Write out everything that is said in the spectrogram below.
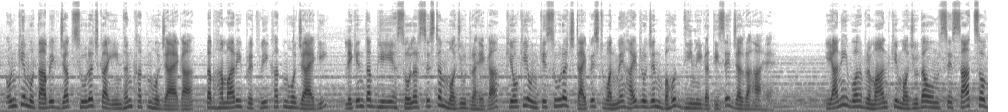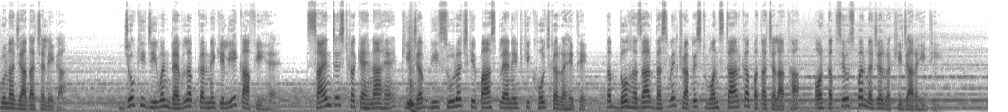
उनके मुताबिक जब सूरज का ईंधन खत्म हो जाएगा, तब हमारी पृथ्वी खत्म हो जाएगी, लेकिन तब भी यह सोलर सिस्टम मौजूद रहेगा, क्योंकि उनके सूरज टाइपिस्ट वन में हाइड्रोजन बहुत धीमी गति से जल रहा है। यानी वह ब्रह्मांड की मौजूदा उम्र से 700 गुना ज़्यादा चलेगा, जो कि जीवन डेवलप करने के लिए काफ़ी है। साइंटिस्ट का कहना है कि जब भी सूरज के पास प्लेनेट की खोज कर रहे थे, तब 2010 में ट्रैपिस्ट वन स्टार का पता चला था, और तब से उस पर नज़र रखी जा रही थी।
